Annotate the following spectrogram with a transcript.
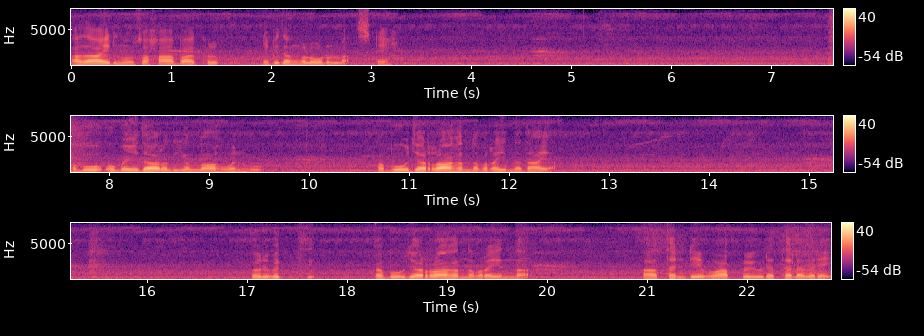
അതായിരുന്നു സഹാബാക്കൾക്ക് നിബിതങ്ങളോടുള്ള സ്നേഹം. അബൂ ഒബൈദ റളിയല്ലാഹു അൻഹു അബൂ ജറാഹ് എന്ന് പറയുന്നതായ ഒരു വ്യക്തി അബൂ ജറാഹ് എന്ന് പറയുന്ന ആ തന്റെ വാപ്പയുടെ തലവരെ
